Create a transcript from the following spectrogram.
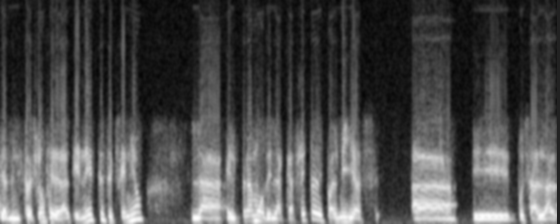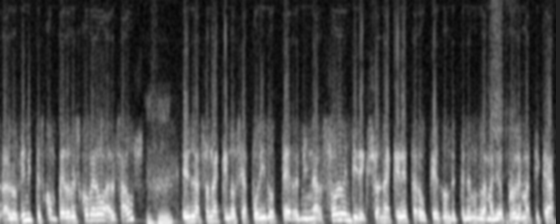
de administración federal, en este sexenio, la, el tramo de la caseta de Palmillas a, eh, pues a, los límites con Pedro Escobedo, al Saus, es la zona que no se ha podido terminar solo en dirección a Querétaro, que es donde tenemos la mayor problemática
